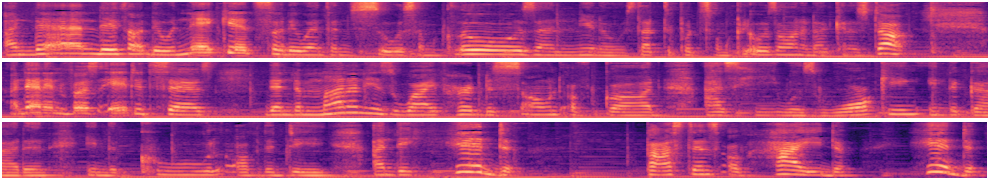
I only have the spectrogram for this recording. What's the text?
And then they thought they were naked, so they went and sew some clothes and, you know, start to put some clothes on and that kind of stuff. And then in verse 8 it says, Then the man and his wife heard the sound of God as he was walking in the garden in the cool of the day. And they hid, past tense of hide, hid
